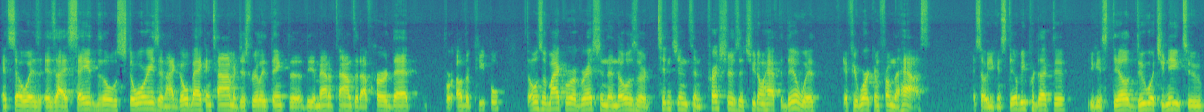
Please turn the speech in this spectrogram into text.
And so as, as i say those stories and i go back in time and just really think the, the amount of times that i've heard that for other people those are microaggression and those are tensions and pressures that you don't have to deal with if you're working from the house and so you can still be productive you can still do what you need to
